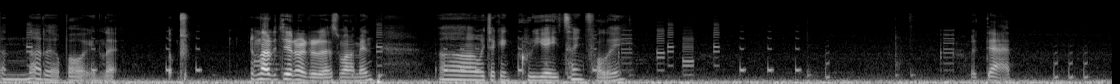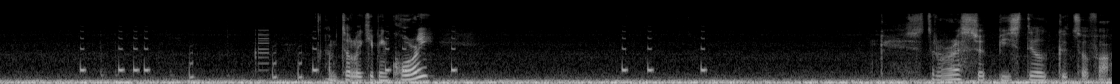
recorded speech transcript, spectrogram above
another power inlet. another generator, that's what I mean. Uh, which I can create, thankfully. With that. I'm totally keeping Corey. Okay, The rest should be still good so far.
